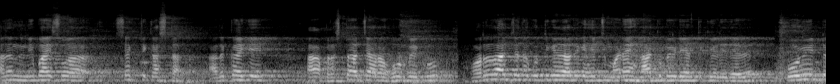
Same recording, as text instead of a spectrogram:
ಅದನ್ನು ನಿಭಾಯಿಸುವ ಶಕ್ತಿ ಕಷ್ಟ. ಅದಕ್ಕಾಗಿ ಆ ಭ್ರಷ್ಟಾಚಾರ ಹೋಗಬೇಕು. ಹೊರ ರಾಜ್ಯದ ಗುತ್ತಿಗೆದಾರರಿಗೆ ಹೆಚ್ಚು ಮಣೆ ಹಾಕಬೇಡಿ ಅಂತ ಕೇಳಿದ್ದೇವೆ. ಕೋವಿಡ್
